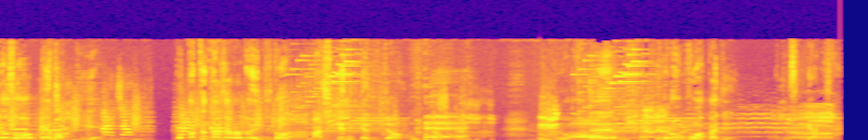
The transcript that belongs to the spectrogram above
껴서 빼먹기. 똑같은 과자라도 왠지 더 맛있게 느껴지죠. 네. 그리고 아, 과자의 좀 진짜 새로운. 궁합까지 아주 소개합니다.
